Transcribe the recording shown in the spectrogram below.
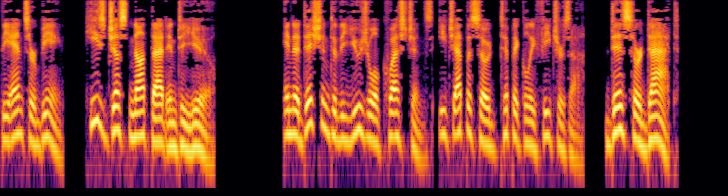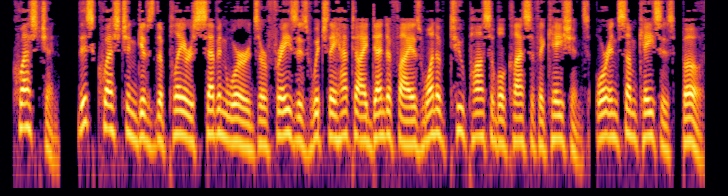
the answer being, "'He's just not that into you'". In addition to the usual questions, each episode typically features a "'dis or dat' question. This question gives the players seven words or phrases which they have to identify as one of two possible classifications, or in some cases, both.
